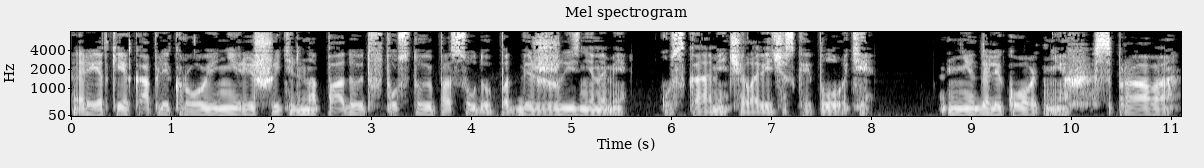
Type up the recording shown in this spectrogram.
Редкие капли крови нерешительно падают в пустую посуду под безжизненными кусками человеческой плоти. Недалеко от них, справа,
